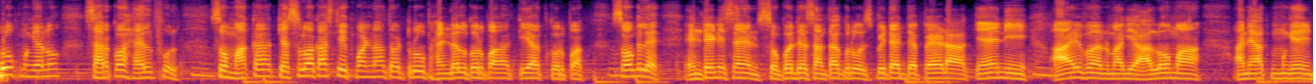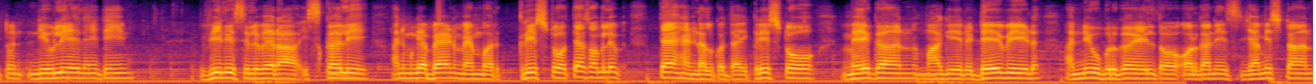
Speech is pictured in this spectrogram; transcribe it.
ट्रूप मुगे न्हू सारको हेल्पफूल सो म्हाका केसलो कास्तीक पडना तो ट्रूप हँडल करपाक तियात्र करपाक सगळे एंटनी सेन सोकोदे सांताक्रूज पिटेट दे पेडा कॅनी आयवन मागीर आलोमा आनी आतां मुगे हितून न्यूली येयलें ती विली सिल्वेरा इस्कली आनी मुगे बँड मेंबर क्रिस्टो ते सगळे ते हँडल कोत्ताय क्रिस्टो मेगन मागीर डेवीड आनी न्यू भुरगो येयलो तो ऑर्गनिस्ट जेमिस्टन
